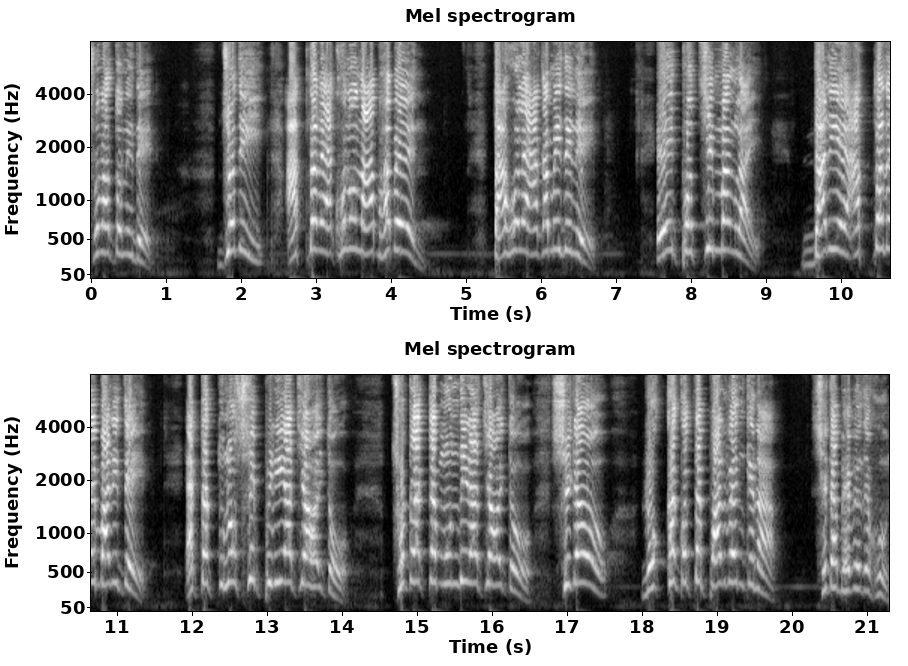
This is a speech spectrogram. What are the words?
সনাতনীদের। যদি আপনারা এখনও না ভাবেন, তাহলে আগামী দিনে এই পশ্চিম বাংলায় দাঁড়িয়ে আপনাদের বাড়িতে একটা তুলসী পিড়ি আছে হয়তো, ছোট একটা মন্দির আছে হয়তো, সেটাও রক্ষা করতে পারবেন কিনা সেটা ভেবে দেখুন।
